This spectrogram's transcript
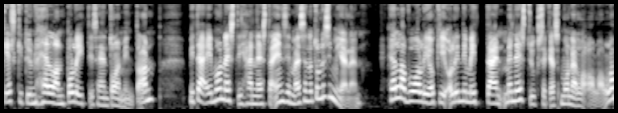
keskityn Hellan poliittiseen toimintaan, mitä ei monesti hänestä ensimmäisenä tulisi mieleen. Hella Vuolioki oli nimittäin menestyksekäs monella alalla.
